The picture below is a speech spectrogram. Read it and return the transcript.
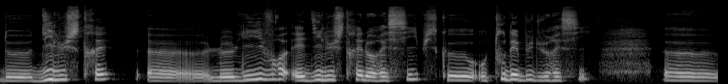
d'illustrer de, le livre et d'illustrer le récit, puisque au tout début du récit, euh,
